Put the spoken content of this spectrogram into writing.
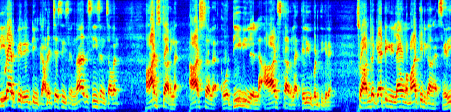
டிஆர்பி ரேட்டிங் கிடைச்ச சீசன்னா அது சீசன் செவன் ஹாட் ஸ்டாரில் ஹாட் ஸ்டாரில் ஓ டிவியில் இல்லை ஹாட் ஸ்டாரில் தெளிவுபடுத்திக்கிறேன். ஸோ அந்த கேட்டகரியில் அவங்க மாற்றிருக்காங்க சரி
